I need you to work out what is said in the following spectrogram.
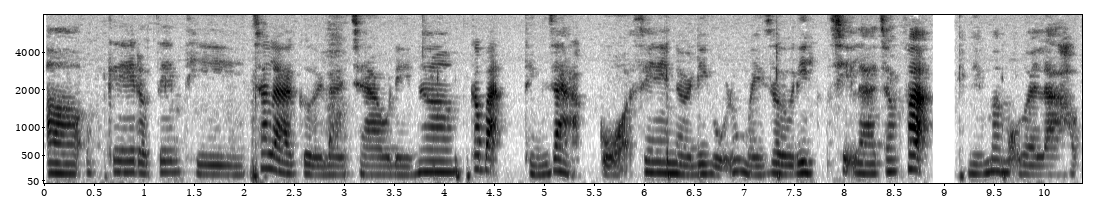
À, ok, đầu tiên thì chắc là gửi lời chào đến uh, các bạn thính giả của CNN đi ngủ lúc mấy giờ đi. Chị là Trang Phạm. Nếu mà mọi người là học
